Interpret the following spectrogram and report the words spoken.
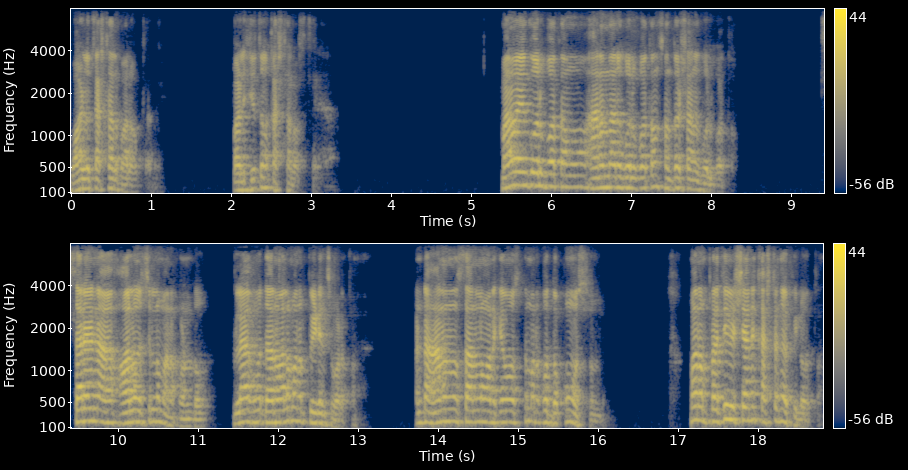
వాళ్ళు కష్టాలు పాలవుతారు. వాళ్ళ జీవితంలో కష్టాలు వస్తాయి. మనం ఏం కోల్పోతాము? ఆనందాన్ని కోల్పోతాం సంతోషాన్ని కోల్పోతాం. సరైన ఆలోచనలు మనకు ఉండవు. లేకపోతే దానివల్ల మనం పీడించబడతాం. అంటే ఆనందం స్థానంలో మనకేం వస్తుంది? మనకు దుఃఖం వస్తుంది. మనం ప్రతి విషయాన్ని కష్టంగా ఫీల్ అవుతాం.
